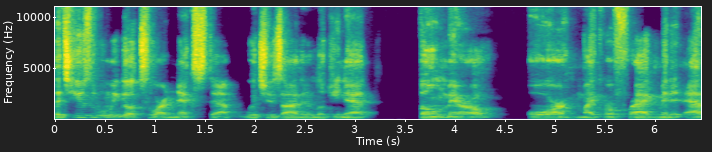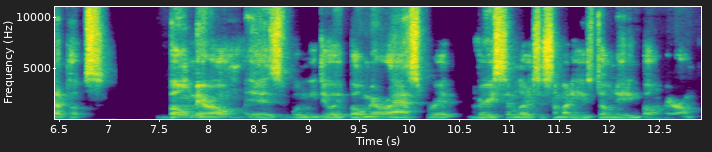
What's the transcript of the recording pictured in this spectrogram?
that's usually when we go to our next step, which is either looking at bone marrow or microfragmented adipose. Bone marrow is when we do a bone marrow aspirate, very similar to somebody who's donating bone marrow.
